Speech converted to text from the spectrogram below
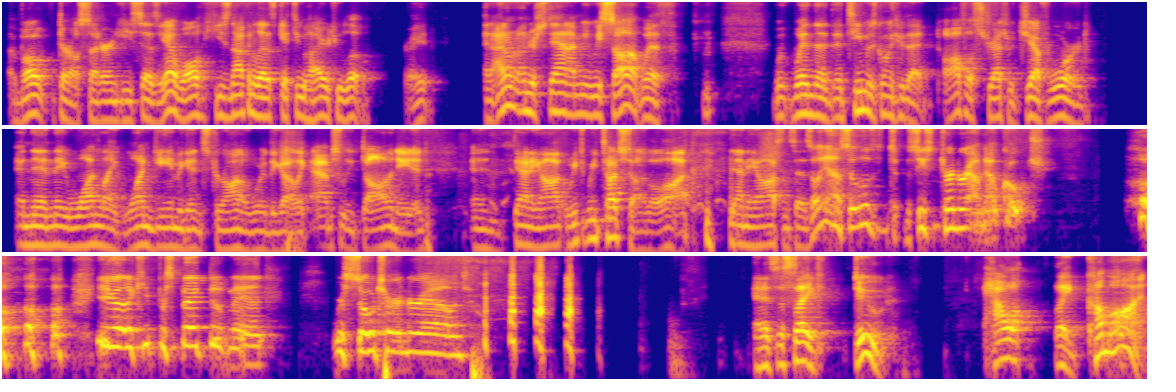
about Daryl Sutter, and he says, "Yeah, well, he's not going to let us get too high or too low, right?" And I don't understand. I mean, we saw it with when the, the team was going through that awful stretch with Geoff Ward, and then they won like one game against Toronto where they got like absolutely dominated. And Danny Austin, we, we touched on it a lot. Danny Austin says, "Oh yeah, so the season turned around now, coach. you got to keep perspective, man. We're so turned around." and it's just like, dude, how like come on.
